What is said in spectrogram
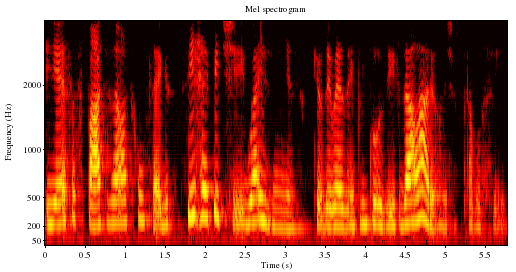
e essas partes elas conseguem se repetir iguaizinhas, que eu dei o exemplo inclusive da laranja para vocês.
